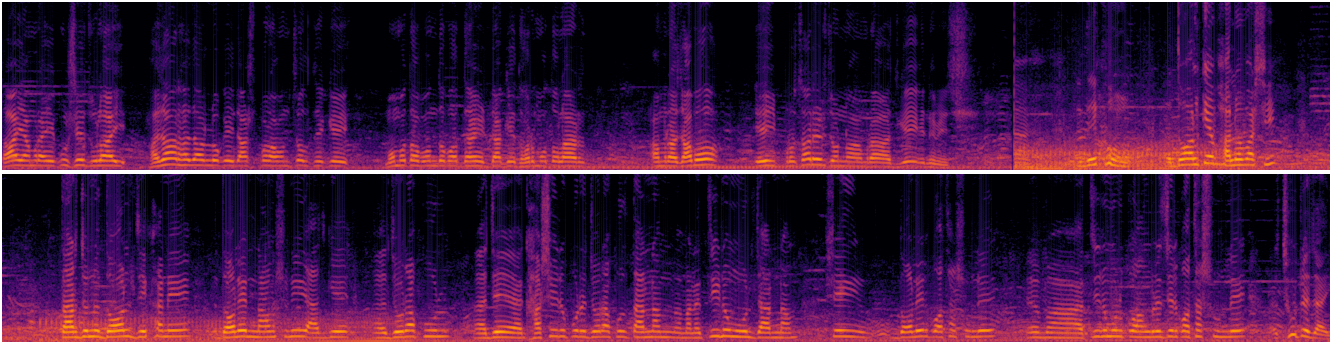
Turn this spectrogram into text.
তাই আমরা একুশে জুলাই হাজার হাজার লোক এই দাসপাড়া অঞ্চল থেকে মমতা বন্দ্যোপাধ্যায়ের ডাকে ধর্মতলার আমরা যাব। এই প্রচারের জন্য আমরা আজকে নেমেছি। দেখুন দলকে ভালোবাসি। তার জন্য দল যেখানে দলের নাম শুনি আজকে আহ, জোড়া ফুল যে ঘাসের উপরে জোড়া ফুল তার নাম মানে তৃণমূল যার নাম সেই দলের কথা শুনলে তৃণমূল কংগ্রেসের কথা শুনলে ছুটে যাই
